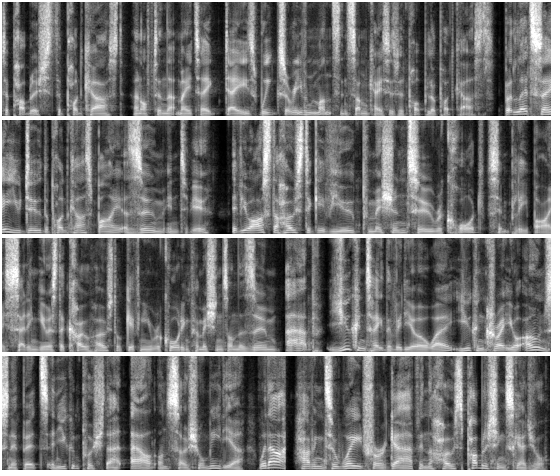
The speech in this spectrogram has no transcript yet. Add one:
to publish the podcast, and often that may take days, weeks, or even months in some cases with popular podcasts. But let's say you do the podcast by a Zoom interview. If you ask the host to give you permission to record simply by setting you as the co host or giving you recording permissions on the Zoom app, you can take the video away, you can create your own snippets, and you can push that out on social media without having to wait for a gap in the host's publishing schedule.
